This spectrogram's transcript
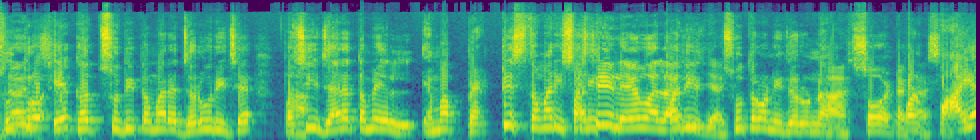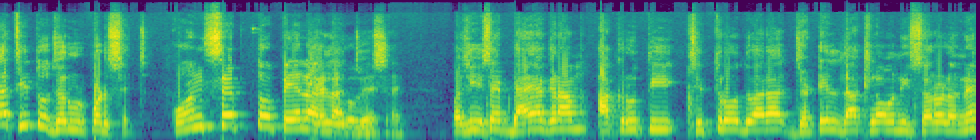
સૂત્રો એક હદ સુધી તમારે જરૂરી છે. પછી જ્યારે તમે એમાં પ્રેક્ટિસ તમારી સારી લેવલ આવી જાય. સૂત્રોની જરૂર ના પણ પાયાથી તો જરૂર પડશે કોન્સેપ્ટ તો પહેલા જ જોવે જોઈશે. પછી સાહેબ ડાયાગ્રામ આકૃતિ ચિત્રો દ્વારા જટિલ દાખલાઓની સરળ અને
